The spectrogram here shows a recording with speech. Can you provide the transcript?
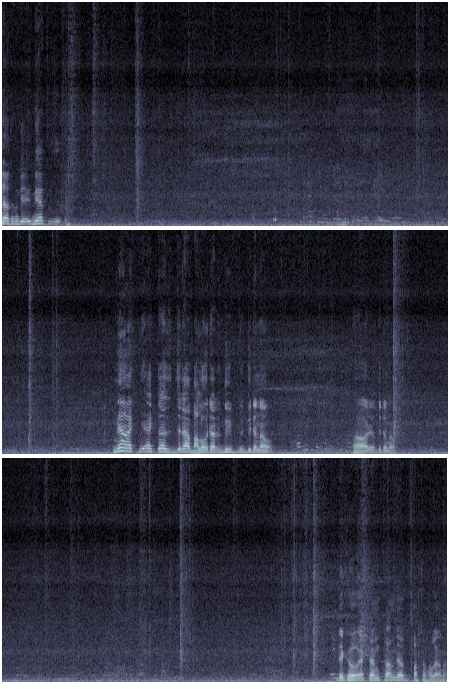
না, তুমি কি, নিয়ে নাও, এক একটা যেটা ভালো ওটার দুই দুইটা নাও। হ্যাঁ অরিও দুইটা নাও। দেখো, একটা টান দেওয়া পাঁচটা ফালায় না।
